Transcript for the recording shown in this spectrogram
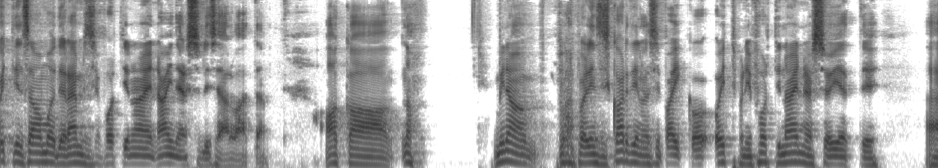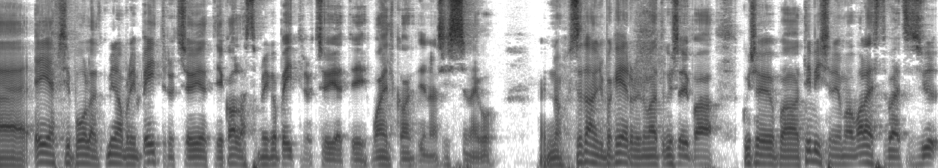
Otil samamoodi Rams'is ja Forty Niners oli seal, vaata. aga noh, mina panin siis Cardinalsi paika, Ott pani Forty Niners'i õieti äh,. AFC poolelt mina panin Patriotsi õieti ja Kallaste pani ka Patriotsi õieti wildcard'ina sisse nagu et noh, seda on juba keeruline vaata, kui sa juba, kui sa juba divisioni oma valesti võed, siis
